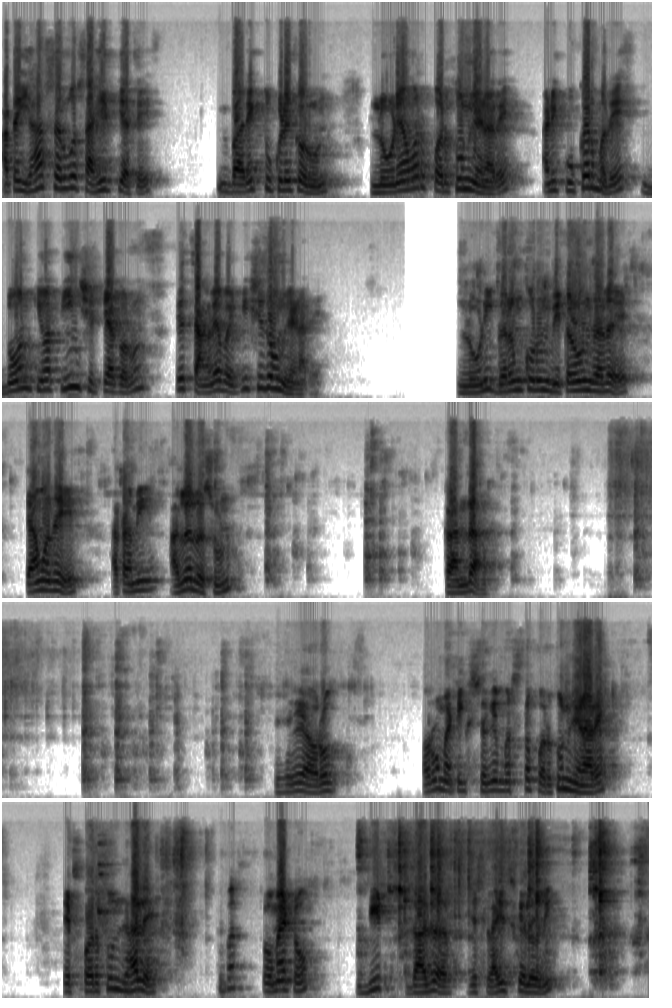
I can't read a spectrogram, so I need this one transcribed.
आता ह्या सर्व साहित्याचे बारीक तुकडे करून लोण्यावर परतून घेणार आहे आणि कुकरमध्ये दोन किंवा तीन शिट्ट्या करून ते चांगल्यापैकी शिजवून घेणार. आहे लोणी गरम करून वितळून झालंय त्यामध्ये आता मी आलं लसूण कांदा हे सगळे अरो अरोमॅटिक सगळे मस्त परतून घेणार आहे. ते परतून झाले की मग टोमॅटो बीट गाजर जे स्लाइस केलेली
